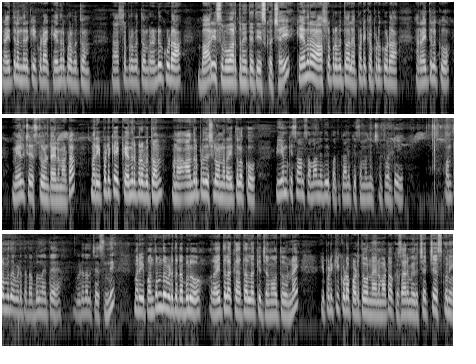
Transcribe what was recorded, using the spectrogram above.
రైతులందరికీ కూడా కేంద్ర ప్రభుత్వం రాష్ట్ర ప్రభుత్వం రెండు కూడా భారీ శుభవార్తనైతే తీసుకొచ్చాయి. కేంద్ర రాష్ట్ర ప్రభుత్వాలు ఎప్పటికప్పుడు కూడా రైతులకు మేలు చేస్తూ ఉంటాయన్నమాట. మరి ఇప్పటికే కేంద్ర ప్రభుత్వం మన ఆంధ్రప్రదేశ్లో ఉన్న రైతులకు పిఎం కిసాన్ సమాన్ నిధి పథకానికి సంబంధించినటువంటి పంతొమ్మిదో విడత డబ్బులను అయితే విడుదల చేసింది. మరి ఈ పంతొమ్మిదో విడత డబ్బులు రైతుల ఖాతాల్లోకి జమ అవుతూ ఉన్నాయి. ఇప్పటికీ కూడా పడుతూ ఉన్నాయన్నమాట. ఒకసారి మీరు చెక్ చేసుకుని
